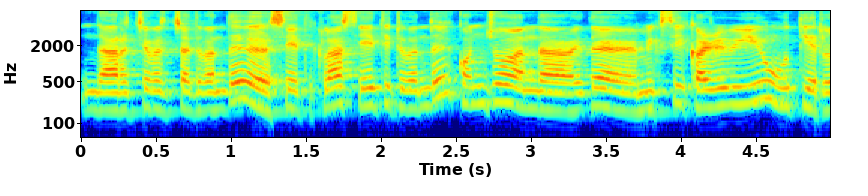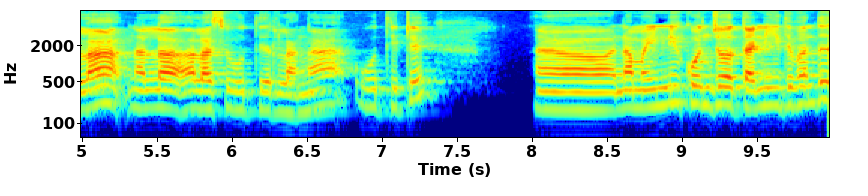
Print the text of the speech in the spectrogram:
இந்த அரைச்சி வச்சது வந்து சேர்த்துக்கலாம். சேர்த்துட்டு வந்து கொஞ்சம் அந்த இதை மிக்ஸி கழுவியும் ஊற்றிடலாம் நல்லா அலசி ஊற்றிடலாங்க ஊற்றிட்டு நம்ம இன்னும் கொஞ்சம் தண்ணி இது வந்து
